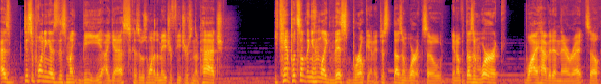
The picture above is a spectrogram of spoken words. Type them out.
as disappointing as this might be, I guess, because it was one of the major features in the patch, you can't put something in like this broken. It just doesn't work. So, you know, if it doesn't work, why have it in there, right? So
